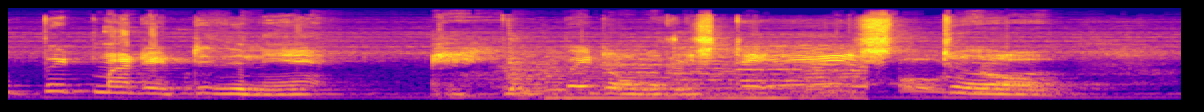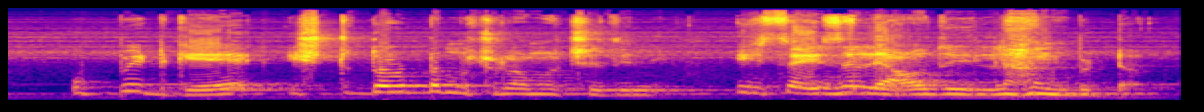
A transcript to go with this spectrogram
ಉಪ್ಪಿಟ್ಟು ಮಾಡಿ ಇಟ್ಟಿದ್ದೀನಿ. ಉಪ್ಪಿಟ್ಟು ಹೋಗೋದು ಇಷ್ಟೇ ಇಷ್ಟು ಉಪ್ಪಿಟ್ಟಿಗೆ ಇಷ್ಟು ದೊಡ್ಡ ಮುಚ್ಚಳ ಮುಚ್ಚಿದ್ದೀನಿ. ಈ ಸೈಜಲ್ಲಿ ಯಾವುದೂ ಇಲ್ಲ ಅಂದ್ಬಿಟ್ಟು.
